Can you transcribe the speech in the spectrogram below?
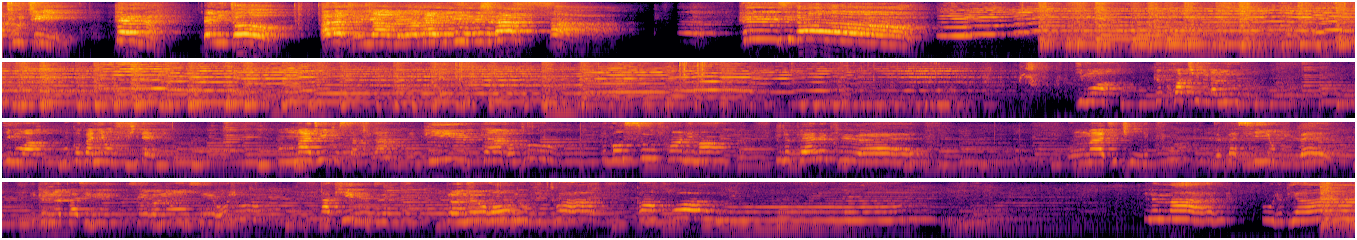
a tutti. Ben benito alla triame della benvenire di Cenassa. Eh, Isidoro! Crois-tu de l'amour Dis-moi, mon compagnon fidèle. On m'a dit que sa flamme est pire qu'un retour et qu'on souffre en aimant une peine cruelle. On m'a dit qu'il n'est point de passion plus belle et que ne pas aimer, c'est renoncer au jour. À qui les deux donnerons-nous victoire Qu'en croirons-nous? Bien.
